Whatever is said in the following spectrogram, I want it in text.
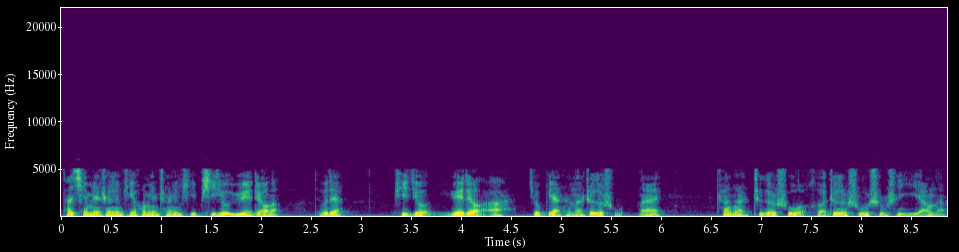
它前面乘一个 P，后面乘一个 P，P 就约掉了，对不对？P 就约掉了啊，就变成了这个数。来看看这个数和这个数是不是一样的？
